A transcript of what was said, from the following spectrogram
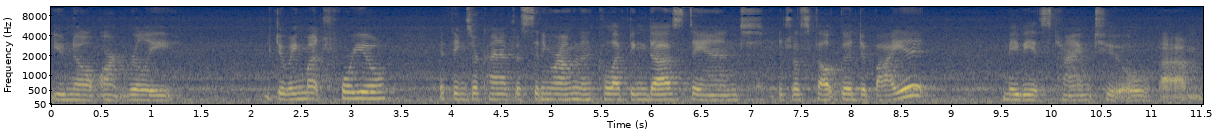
you know aren't really doing much for you if things are kind of just sitting around and collecting dust and it just felt good to buy it, maybe it's time to um,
